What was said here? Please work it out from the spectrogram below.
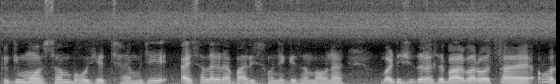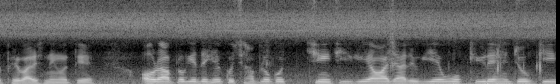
क्योंकि मौसम बहुत ही अच्छा है। मुझे ऐसा लग रहा है बारिश होने की संभावना है बट इसी तरह से बार बार होता है और फिर बारिश नहीं होती है। और आप लोग ये देखिए, कुछ आप लोग को ची ची की आवाज़ आ रही ये वो कीड़े हैं जो कि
